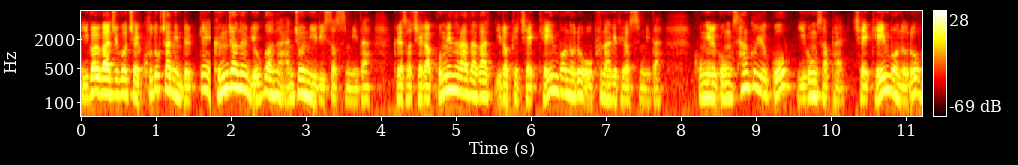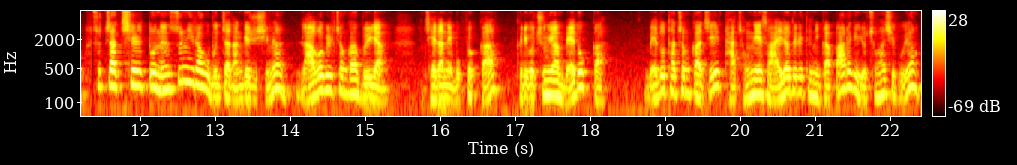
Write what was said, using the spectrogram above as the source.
이걸 가지고 제 구독자님들께 금전을 요구하는 안 좋은 일이 있었습니다. 그래서 제가 고민을 하다가 이렇게 제 개인 번호를 오픈하게 되었습니다. 010-3965-2048 제 개인 번호로 숫자 7 또는 순이라고 문자 남겨주시면 락업 일정과 물량, 재단의 목표가, 그리고 중요한 매도가, 매도 타점까지 다 정리해서 알려드릴 테니까 빠르게 요청하시고요.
